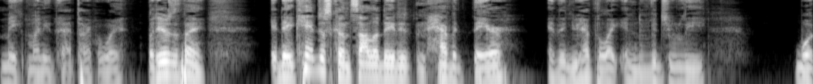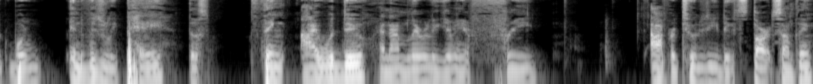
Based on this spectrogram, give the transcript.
make money that type of way. But here's the thing: they can't just consolidate it and have it there, and then you have to like individually what what individually pay, the thing I would do, and I'm literally giving a free opportunity to start something,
